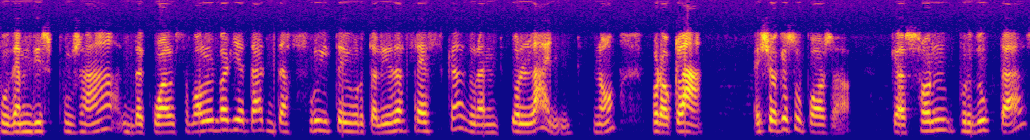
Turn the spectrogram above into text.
podem disposar de qualsevol varietat de fruita i hortalissa fresca durant tot l'any, no? Però, clar, això què suposa? Que són productes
